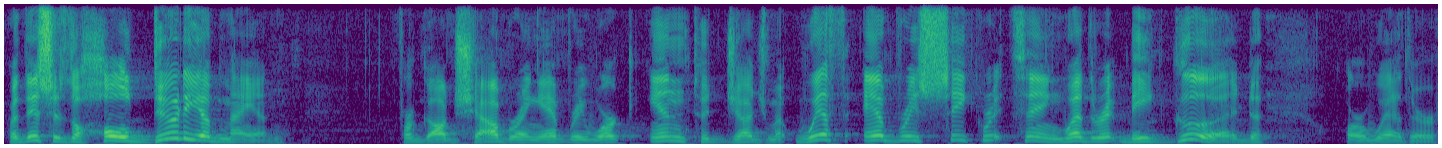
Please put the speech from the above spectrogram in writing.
For this is the whole duty of man. For God shall bring every work into judgment with every secret thing, whether it be good or whether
